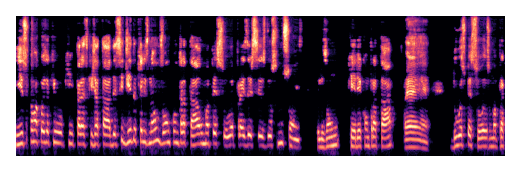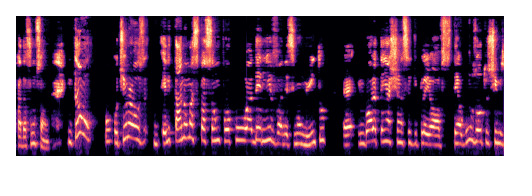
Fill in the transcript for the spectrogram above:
E isso é uma coisa que, que parece que já está decidido, que eles não vão contratar uma pessoa para exercer as duas funções. Eles vão querer contratar é, duas pessoas, uma para cada função. Então, o, o Timberwolves ele está numa situação um pouco à deriva nesse momento, é, embora tenha chance de playoffs, tem alguns outros times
